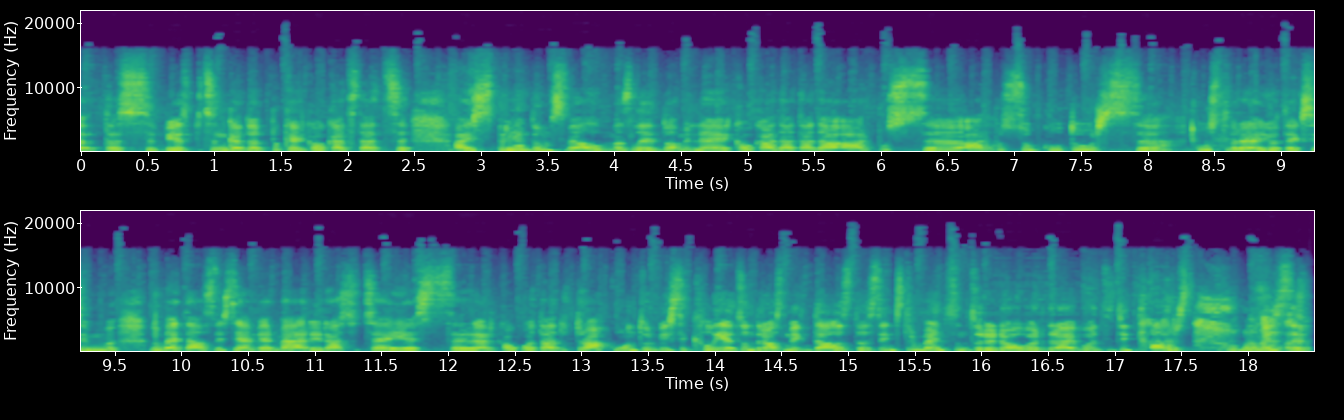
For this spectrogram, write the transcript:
ta, tas 15 gadu atpakaļ kaut kāds tāds eh, aizspriedums vēl mazliet dominēja kaut kādā tādā ārpus, eh, ārpus subkultūras Jā. uztverē, jo, teiksim, nu, metāls visiem vienmēr ir asociējies ar, ar kaut ko tādu traku, un tur visi kliedz un drausmīgi daudz tos instrumentus, un tur ir overdrivots ģitārs pāris. Viss ir,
